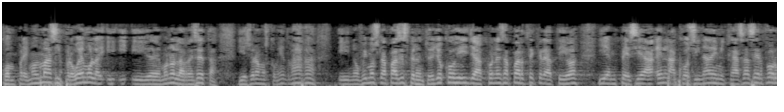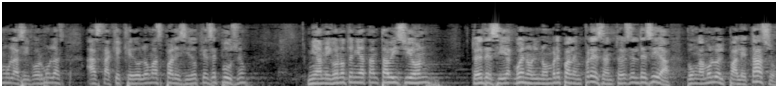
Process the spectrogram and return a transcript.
Compremos más y probémosla y, y, y démonos la receta. Y eso éramos comiendo, bla, y no fuimos capaces, pero entonces yo cogí ya con esa parte creativa y empecé a- en la cocina de mi casa a hacer fórmulas y fórmulas hasta que quedó lo más parecido que se puso. Mi amigo no tenía tanta visión, entonces decía, bueno, el nombre para la empresa, entonces él decía, pongámoslo el paletazo,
